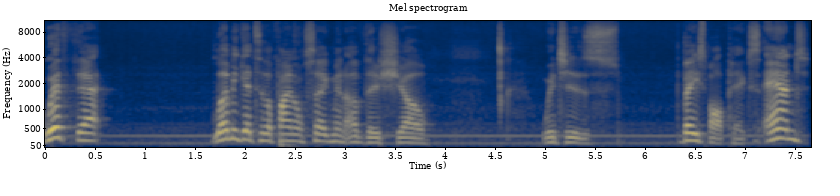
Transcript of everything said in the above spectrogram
With that, let me get to the final segment of this show, which is the baseball picks. And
